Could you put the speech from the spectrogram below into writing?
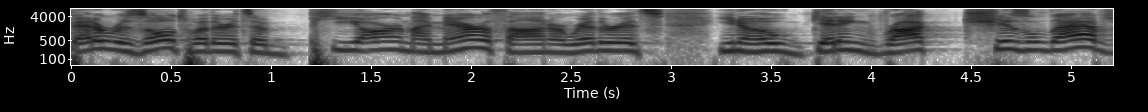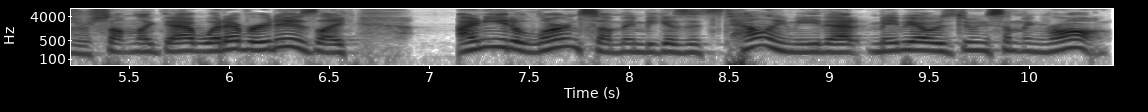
better result, whether it's a PR in my marathon or whether it's, you know, getting rock chiseled abs or something like that, whatever it is, like I need to learn something because it's telling me that maybe I was doing something wrong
